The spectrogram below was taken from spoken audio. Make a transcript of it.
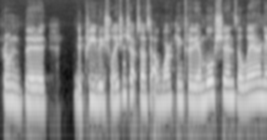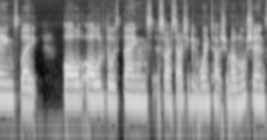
from the the previous relationships. I was sort of working through the emotions, the learnings, like all all of those things. So I started to get more in touch with my emotions.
